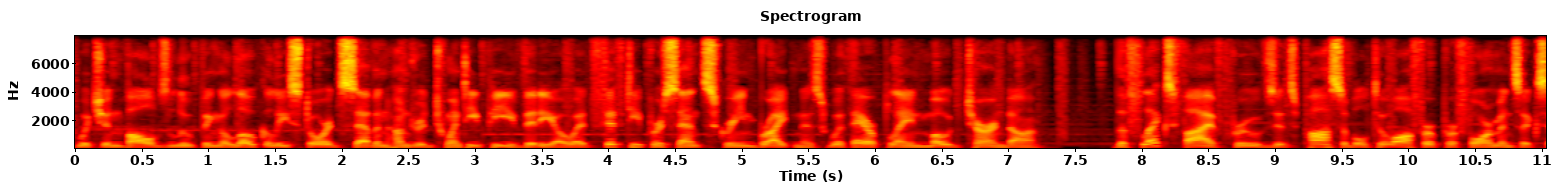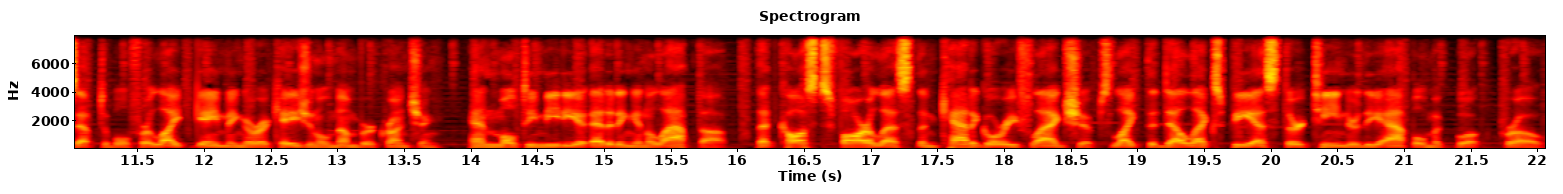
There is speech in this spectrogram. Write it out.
which involves looping a locally stored 720p video at 50% screen brightness with airplane mode turned on. The Flex 5 proves it's possible to offer performance acceptable for light gaming or occasional number crunching and multimedia editing in a laptop that costs far less than category flagships like the Dell XPS 13 or the Apple MacBook Pro.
